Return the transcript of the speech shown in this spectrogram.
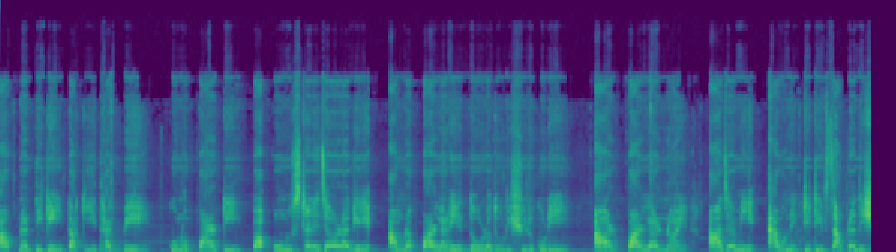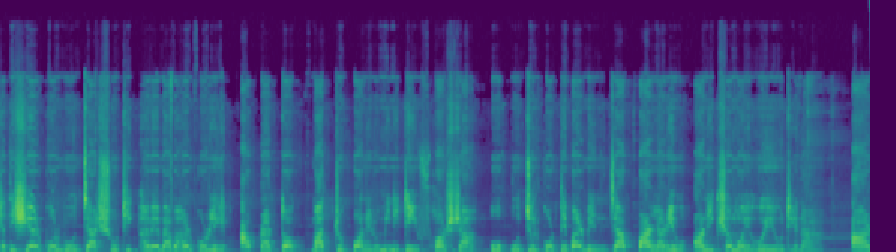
আপনার দিকেই তাকিয়ে থাকবে। কোনো পার্টি বা অনুষ্ঠানে যাওয়ার আগে আমরা পার্লারে দৌড়াদৌড়ি শুরু করি। আর পার্লার নয়। আজ আমি এমন একটি টিপস আপনাদের সাথে শেয়ার করব যা সঠিকভাবে ব্যবহার করলে আপনার ত্বক মাত্র পনেরো মিনিটেই ফর্সা ও উজ্জ্বল করতে পারবেন যা পার্লারেও অনেক সময় হয়ে ওঠে না। আর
